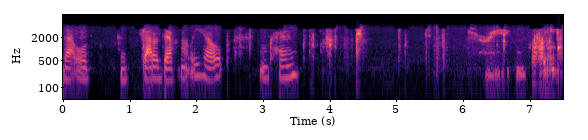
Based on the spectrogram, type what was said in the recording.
That will that'll definitely help. Okay. All right. Let's see.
